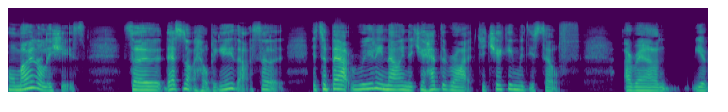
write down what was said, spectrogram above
hormonal issues. So that's not helping either. So it's about really knowing that you have the right to check in with yourself around your,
